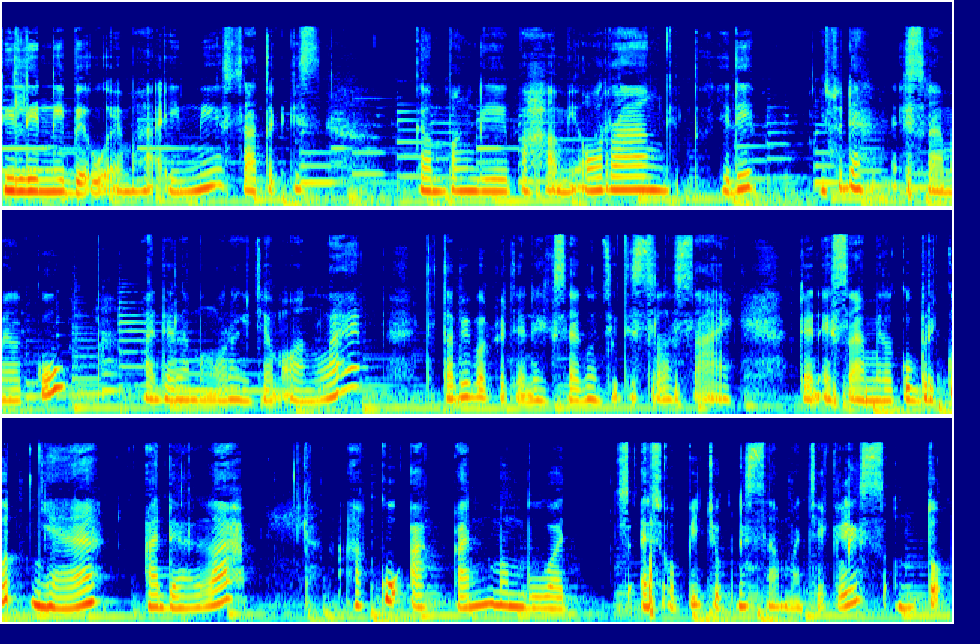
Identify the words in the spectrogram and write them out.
di lini BUMH ini strategis gampang dipahami orang gitu. Jadi ya sudah extra adalah mengurangi jam online tetapi pekerjaan di Hexagon City selesai dan extra berikutnya adalah aku akan membuat SOP cuknis sama checklist untuk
